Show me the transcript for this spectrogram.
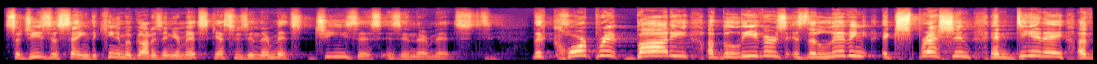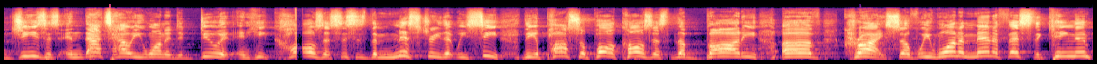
So Jesus is saying, The kingdom of God is in your midst. Guess who's in their midst? Jesus is in their midst. The corporate body of believers is the living expression and DNA of Jesus, and that's how he wanted to do it. And he calls us, this is the mystery that we see. The Apostle Paul calls us the body of Christ. So if we want to manifest the kingdom,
